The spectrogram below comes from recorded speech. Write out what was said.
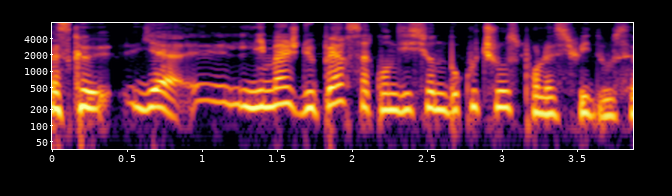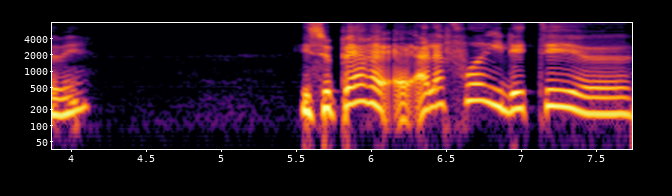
Parce que l'image du père, ça conditionne beaucoup de choses pour la suite, vous savez. Et ce père, à la fois, il était euh,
